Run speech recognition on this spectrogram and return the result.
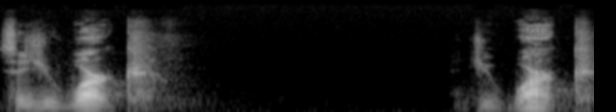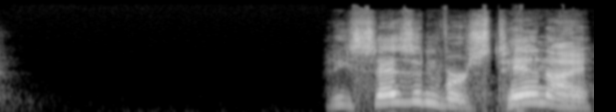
He says, You work, and you work. And he says in verse 10, I,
